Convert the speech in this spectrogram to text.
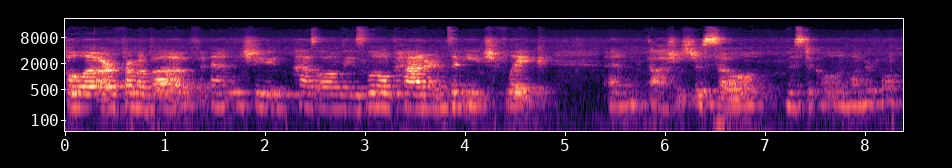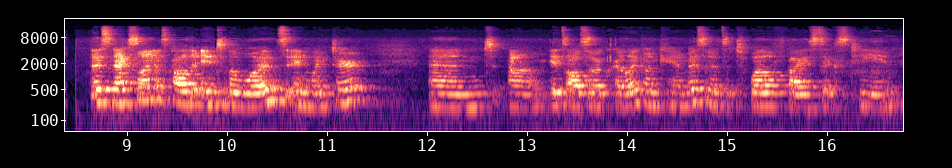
below or from above. And she has all of these little patterns in each flake. And gosh, it's just so mystical and wonderful. This next one is called Into the Woods in Winter. And um, it's also acrylic on canvas and it's a 12 by 16.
